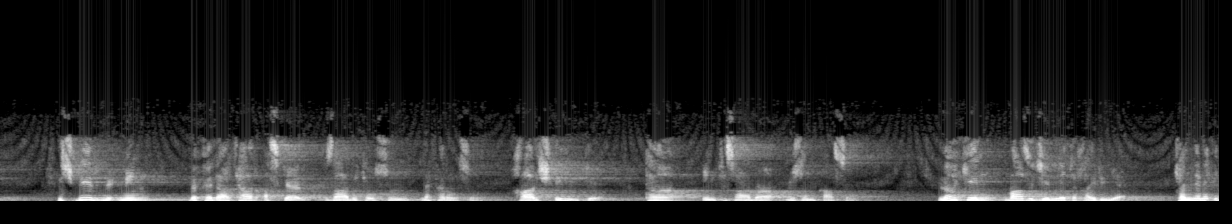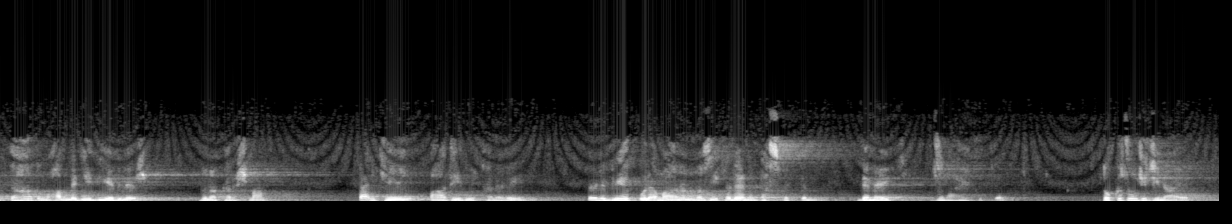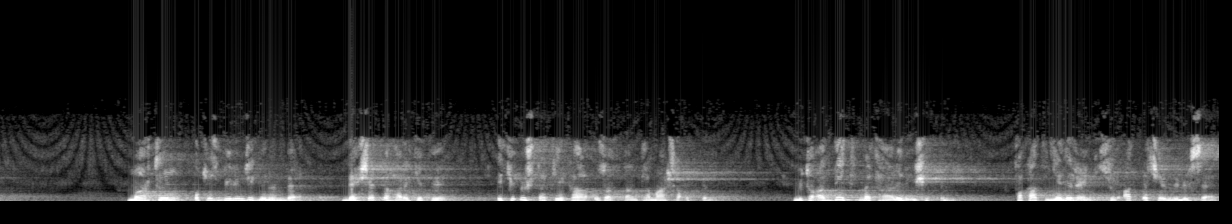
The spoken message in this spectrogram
Hiçbir mümin ve fedakar asker zabit olsun, nefer olsun. Hariç değil ki ta intisaba lüzum kalsın. Lakin bazı cemiyet-i hayriye kendine ittihad-ı Muhammedi diyebilir. Buna karışmam. Belki adi bir talebeyim. Öyle büyük ulemanın vazifelerini gasp ettim demek cinayet ettim. Dokuzuncu cinayet. Mart'ın 31. gününde dehşetli hareketi 2-3 dakika uzaktan temaşa ettim. Müteaddit metalibi işittim. Fakat yedi renk süratle çevrilirse,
